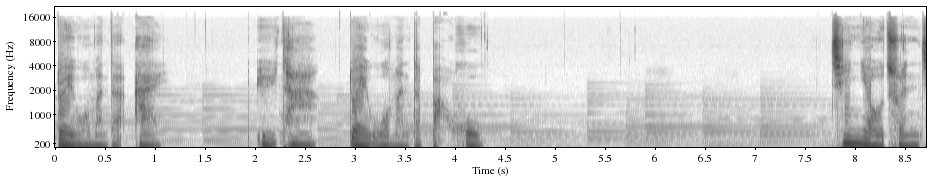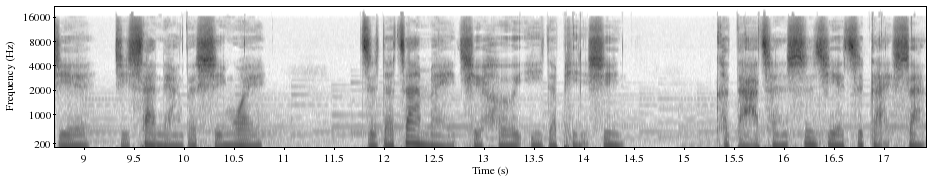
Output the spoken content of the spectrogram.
对我们的爱与他对我们的保护。经由纯洁及善良的行为。值得赞美且合宜的品性，可达成世界之改善。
